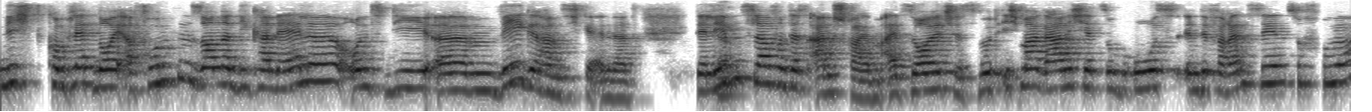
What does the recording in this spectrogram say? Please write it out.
nicht komplett neu erfunden, sondern die Kanäle und die ähm, Wege haben sich geändert. Der Lebenslauf ja. und das Anschreiben als solches würde ich mal gar nicht jetzt so groß in Differenz sehen zu früher.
